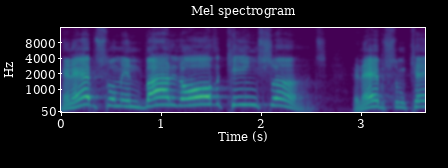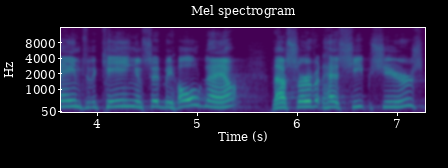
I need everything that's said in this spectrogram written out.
and Absalom invited all the king's sons. And Absalom came to the king and said, Behold, now Thy servant has sheep shears.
